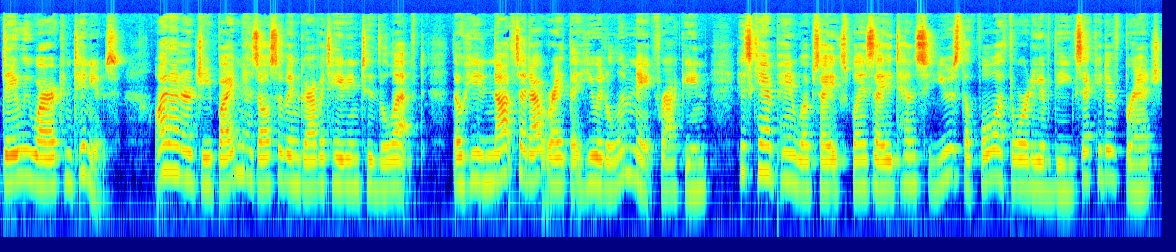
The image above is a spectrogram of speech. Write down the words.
Daily Wire continues. On energy, Biden has also been gravitating to the left. Though he did not set outright that he would eliminate fracking, his campaign website explains that he intends to use the full authority of the executive branch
